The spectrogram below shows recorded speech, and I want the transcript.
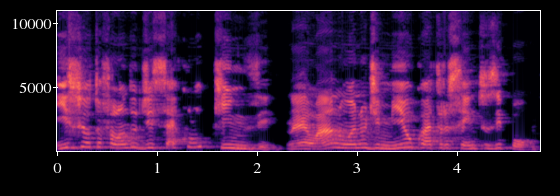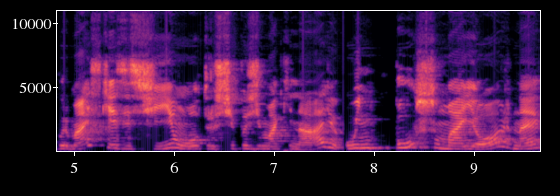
Isso eu estou falando de século XV, né? lá no ano de 1400 e pouco. Por mais que existiam outros tipos de maquinário, o impulso maior né,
